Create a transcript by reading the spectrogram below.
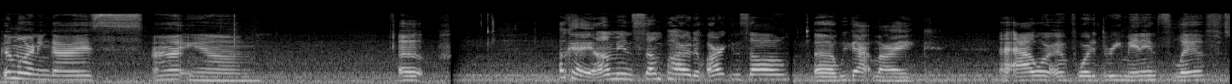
Good morning, guys. I am up. Okay, I'm in some part of Arkansas. Uh, we got like an hour and 43 minutes left.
